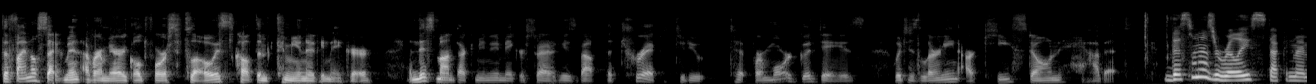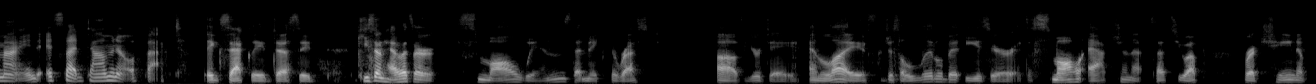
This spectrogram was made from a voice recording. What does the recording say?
The final segment of our Marigold Force flow is called the Community Maker. And this month, our Community Maker strategy is about the trick to do to, for more good days, which is learning our keystone habit. This one has really stuck in my mind. It's that domino effect. Exactly, Jesse. Keystone habits are small wins that make the rest of your day and life just a little bit easier. It's a small action that sets you up for a chain of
